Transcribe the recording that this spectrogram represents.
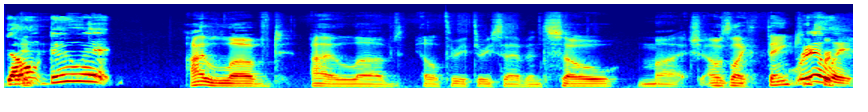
don't do it. I loved I loved L three three seven so much. I was like, thank you for Really?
